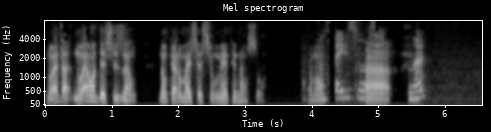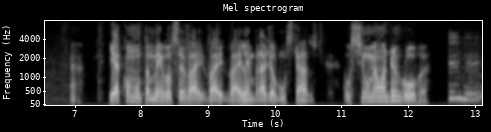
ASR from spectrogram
Não é, da, não é uma decisão. Não quero mais ser ciumento e não sou. Tá bom? Gostei de ciúme, ah, né? É. E é comum também, você vai, vai, vai lembrar de alguns casos. O ciúme é uma gangorra. Uhum.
